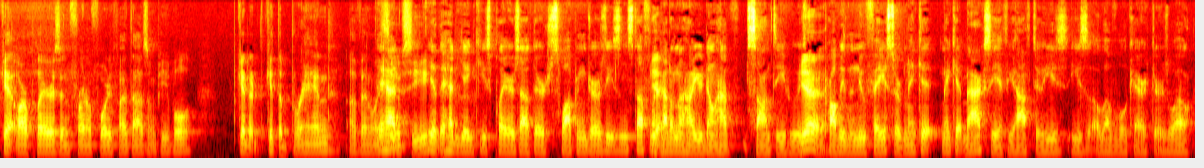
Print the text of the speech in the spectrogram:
get our players in front of forty five thousand people. Get a, get the brand of NYCFC. yeah, they had Yankees players out there swapping jerseys and stuff. Like Yeah. I don't know how you don't have Santi, who is Yeah. probably the new face, or make it make it Maxi if you have to. He's he's a lovable character as well.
